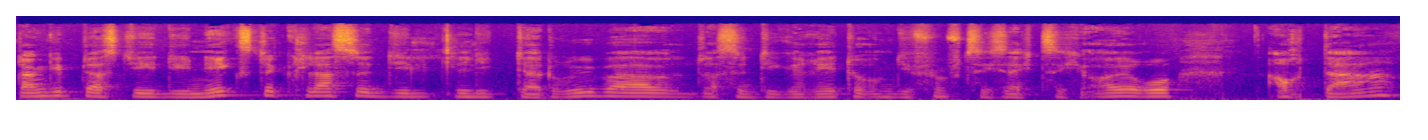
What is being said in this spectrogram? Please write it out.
Dann gibt das die, die nächste Klasse, die liegt da drüber. Das sind die Geräte um die 50, 60 Euro. Auch da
